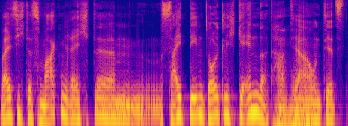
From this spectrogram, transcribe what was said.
weil sich das Markenrecht ähm, seitdem deutlich geändert hat. Mhm. Ja, und jetzt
